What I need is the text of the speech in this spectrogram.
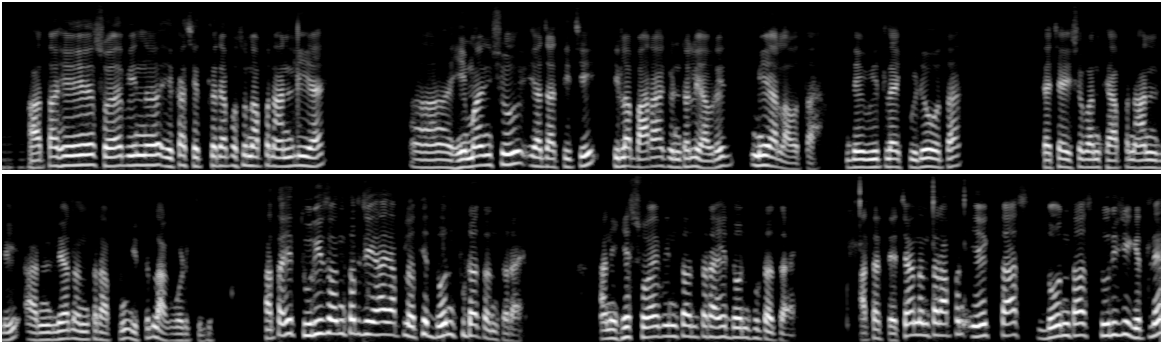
आता हे सोयाबीन एका शेतकऱ्यापासून आपण आणली आहे. हिमांशु हिमांशू या जातीची तिला बारा क्विंटल ॲव्हरेज मिळाला होता. देवीतला एक व्हिडिओ होता. त्याच्या हिशोबाने ते आपण आणली. आणल्यानंतर आपण इथं लागवड केली. आता हे तुरीचं अंतर जे आहे आपलं ते दोन फुटाचं अंतर आहे. आणि हे सोयाबीनचं अंतर आहे दोन फुटाचं आहे. आता त्याच्यानंतर आपण एक तास दोन तास तुरीचे घेतले.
